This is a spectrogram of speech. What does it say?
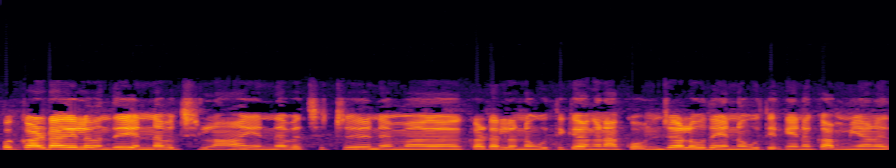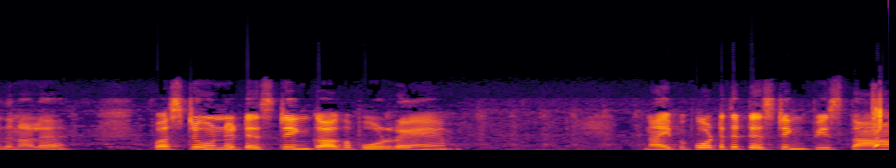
இப்போ கடாயில் வந்து எண்ணெய் வச்சிடலாம். எண்ணெய் வச்சுட்டு நம்ம கடலெண்ணெய் ஊற்றிக்காங்க நான் கொஞ்சம் அளவு தான் எண்ணெய் ஊற்றிருக்கேன் ஏன்னா கம்மியான இதனால் ஃபஸ்ட்டு ஒன்று டெஸ்டிங்க்காக போடுறேன். நான் இப்போ போட்டது டெஸ்டிங் பீஸ் தான்.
